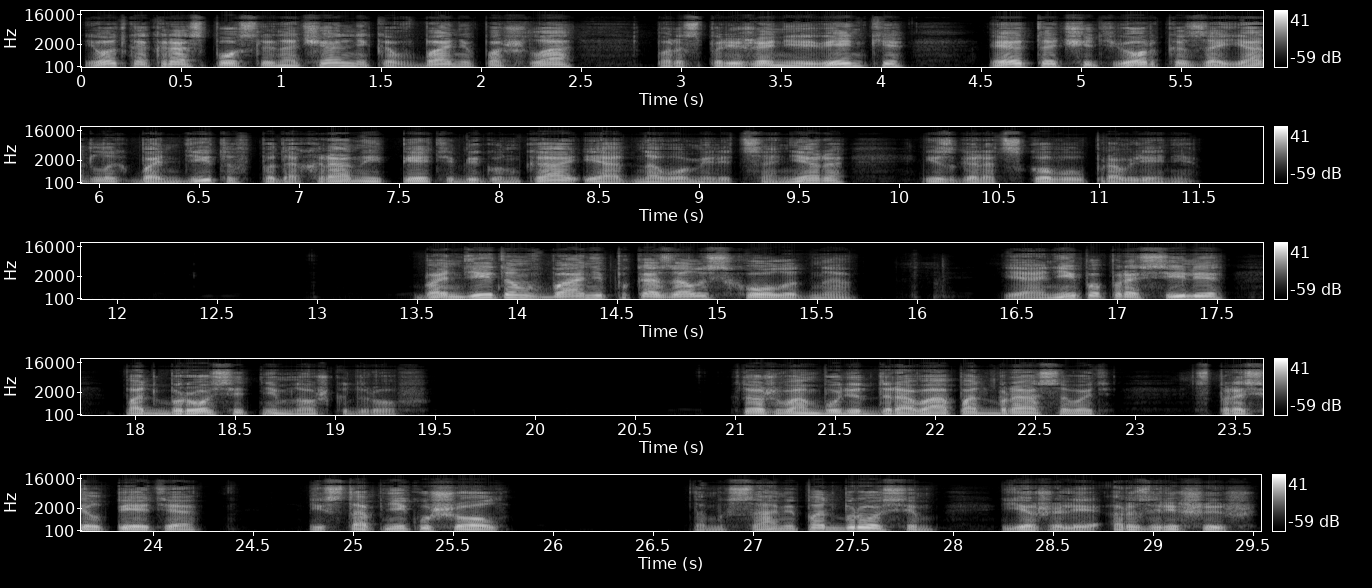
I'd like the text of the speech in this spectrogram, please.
И вот как раз после начальника в баню пошла, по распоряжению Веньки, эта четверка заядлых бандитов под охраной Пети Бегунка и одного милиционера из городского управления. Бандитам в бане показалось холодно, и они попросили подбросить немножко дров. — Кто же вам будет дрова подбрасывать? — спросил Петя. И стопник ушел. — Да мы сами подбросим, ежели разрешишь,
